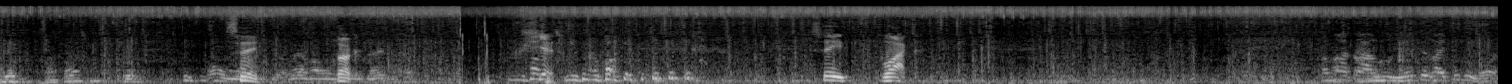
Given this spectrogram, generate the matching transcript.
Ali, tá vendo? See. Look. Shit. See, blocked. Pra bater a luz nele, você vai tudo embora.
